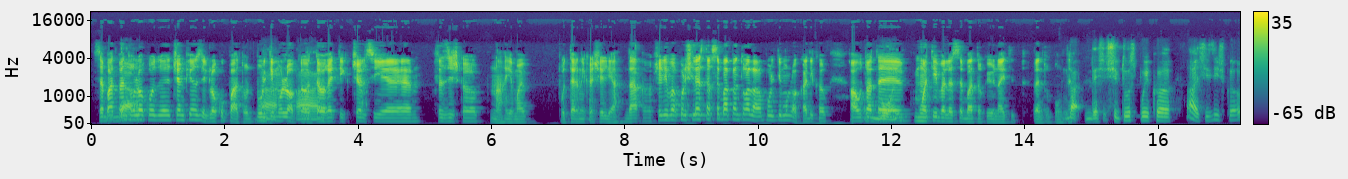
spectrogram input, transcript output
Se bat da. pentru locul de Champions League, locul 4, ultimul loc. A. Teoretic Chelsea e, să zici că na, e mai puternică și Elia. Dar și Liverpool și Leicester se bat pentru ăla, ultimul loc. Adică au toate Bun. motivele să bată cu United pentru puncte. Da, deci și tu spui că, a, și zici că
